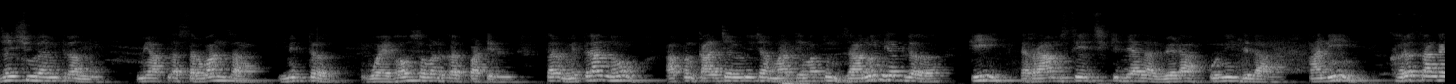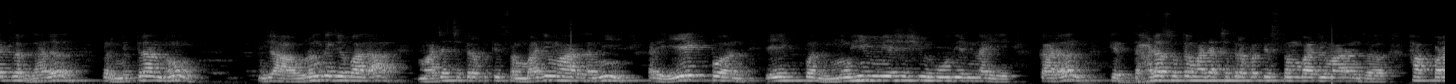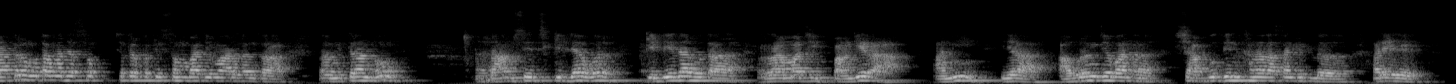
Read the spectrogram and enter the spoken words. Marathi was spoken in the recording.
जय शिवराय मित्रांनो मी आपला सर्वांचा मित्र वैभव सवंडकर पाटील. तर मित्रांनो आपण कालच्या व्हिडिओच्या माध्यमातून जाणून घेतलं की रामसेज किल्ल्याला वेढा कोणी दिला? आणि खरंच सांगायचं जर झालं तर मित्रांनो या औरंगजेबाला माझ्या छत्रपती संभाजी महाराजांनी अरे एक पण एक पण मोहीम यशस्वी होऊ दिली नाही. कारण हे धाडस होतं माझ्या छत्रपती संभाजी महाराजांचं. हा पराक्रम होता माझ्या छत्रपती संभाजी महाराजांचा. मित्रांनो रामसेज किल्ल्यावर किल्लेदार होता रामाजी पांगेरा. आणि या औरंगजेबानं शाबुद्दीन खानाला सांगितलं अरे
